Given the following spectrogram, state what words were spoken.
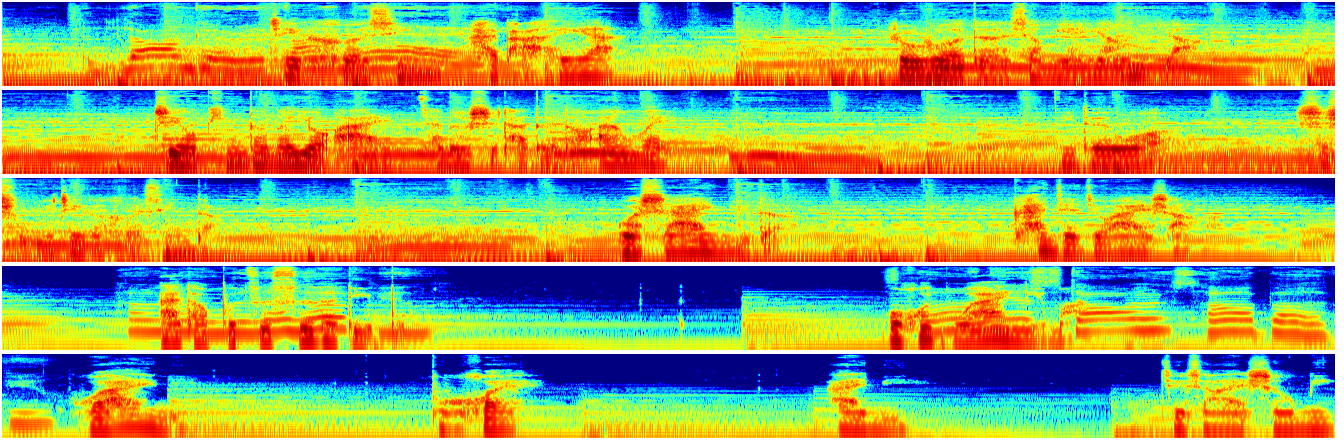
这个核心害怕黑暗，柔弱的像绵羊一样，只有平等的友爱才能使它得到安慰。你对我，是属于这个核心的，我是爱你的。看见就爱上了，爱到不自私的地步。我会不爱你吗？我爱你，不会。爱你，就像爱生命。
